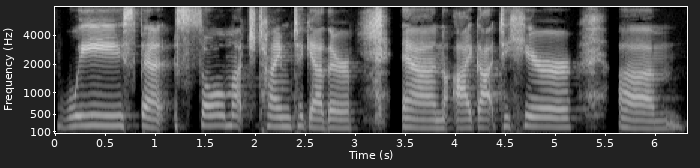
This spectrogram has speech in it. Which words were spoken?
We spent so much time together, and I got to hear um,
